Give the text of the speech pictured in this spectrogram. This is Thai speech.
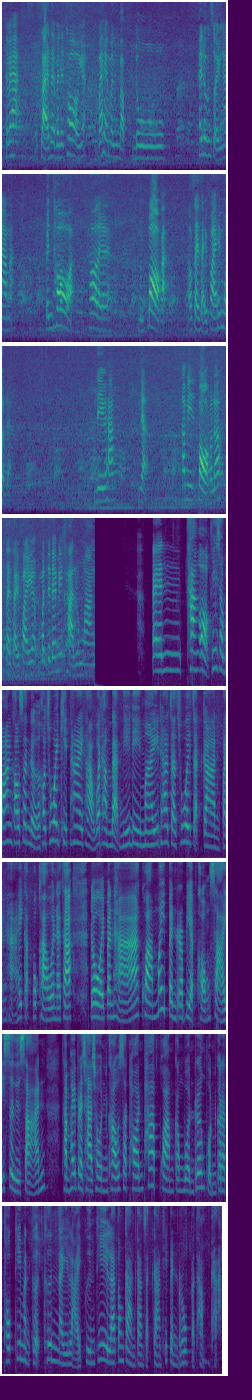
ใช่ไหมฮะสายใส่ไปในท่ออย่างเงี้ยไม่ให้มันแบบดู ให้ดูมันสวยงามอะ เป็นท่ออะ ท่ออะไรกันเหมือนปอกอะ เอาใส่สายไฟให้หมดอะ ดีไหมคะ เนี่ย ถ้ามีปอกเนาะ ใส่สายไฟอะมันจะได้ไม่ขาดลงมา เป็นทางออกที่ชาวบ้านเขาเสนอเขาช่วยคิดให้ค่ะ ว่าทำแบบนี้ดีไหมถ้าจะช่วยจัดการปัญหาให้กับพวกเขานะคะ โดยปัญหาความไม่เป็นระเบียบของสายสื่อสารทำให้ประชาชนเขาสะท้อนภาพความกังวลเรื่องผลกระทบที่มันเกิดขึ้นในหลายพื้นที่ และต้องการการจัดการที่เป็นรูปธรรมค่ะ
